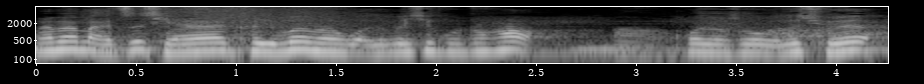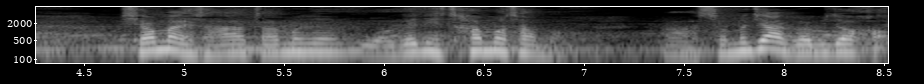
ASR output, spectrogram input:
买买买之前可以问问我的微信公众号啊，或者说我的群，想买啥，咱们我给你参谋参谋啊，什么价格比较好？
